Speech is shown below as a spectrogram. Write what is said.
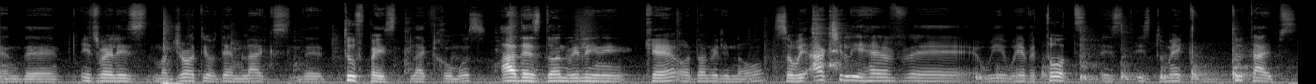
and uh, Israelis majority of them likes the toothpaste like hummus. Others don't really care or don't really know. So we actually have uh, we, we have a thought is is to make two types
